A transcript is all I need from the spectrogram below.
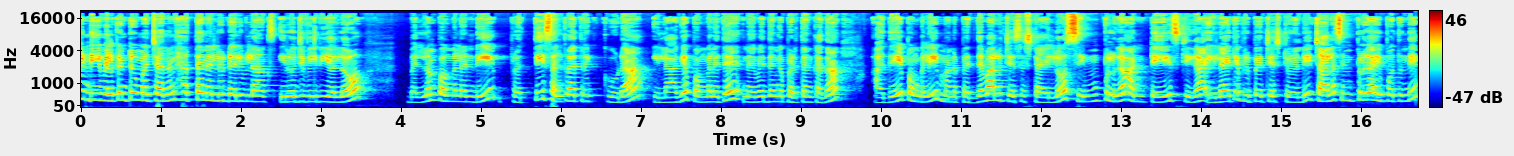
హాయ్ అండి వెల్కమ్ టు మై ఛానల్ హత్త నెల్లు డైలీ వ్లాగ్స్. ఈరోజు వీడియోలో బెల్లం పొంగల్ అండి ప్రతి సంక్రాంతికి కూడా ఇలాగే పొంగల్ అయితే నైవేద్యంగా పెడతాం కదా. అదే పొంగలి మన పెద్దవాళ్ళు చేసే స్టైల్లో సింపుల్గా అండ్ టేస్టీగా ఇలా అయితే ప్రిపేర్ చేసి చూడండి. చాలా సింపుల్గా అయిపోతుంది.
